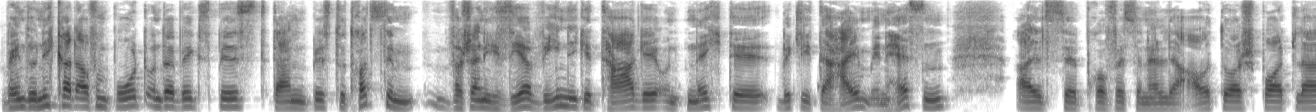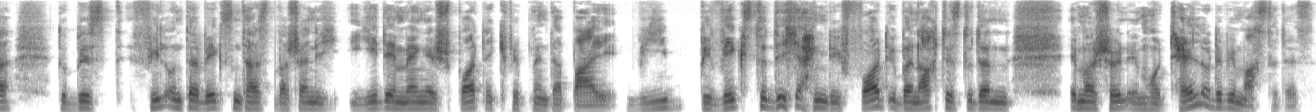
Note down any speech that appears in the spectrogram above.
Wenn du nicht gerade auf dem Boot unterwegs bist, dann bist du trotzdem wahrscheinlich sehr wenige Tage und Nächte wirklich daheim in Hessen als äh, professioneller Outdoor-Sportler. Du bist viel unterwegs und hast wahrscheinlich jede Menge Sportequipment dabei. Wie bewegst du dich eigentlich fort? Übernachtest du dann immer schön im Hotel oder wie machst du das?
